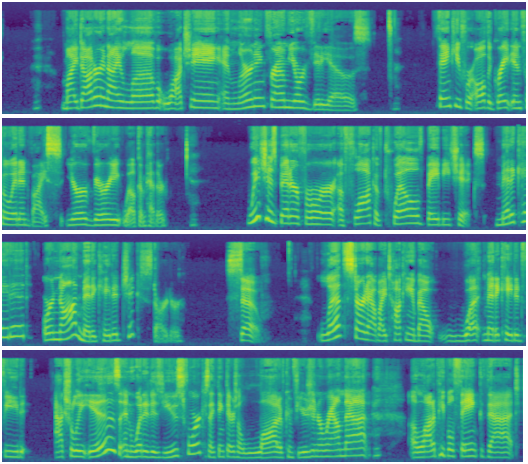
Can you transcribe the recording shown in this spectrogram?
My daughter and i love watching and learning from your videos. Thank you for all the great info and advice. You're very welcome heather which is better for a flock of 12 baby chicks medicated or non-medicated chick starter so Let's start out by talking about what medicated feed actually is and what it is used for, because I think there's a lot of confusion around that. A lot of people think that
